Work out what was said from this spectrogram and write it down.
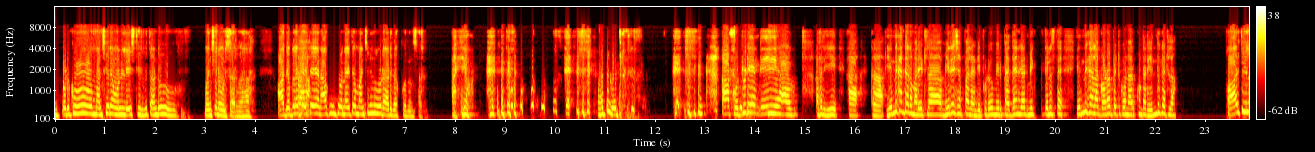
ఇప్పటికు మంచిగానే ఉండి లేచి తిరుగుతాడు. మంచిగానే ఉండు సార్. ఆ- దెబ్బలకైతే నాకు ఇంకోనైతే మంచినీళ్ళు కూడా అడగకపోదాం సార్. అయ్యో. అట్టు. ఆ కొట్టుడేంటి అసలు ఎందుకంటారు మరి ఇట్లా? మీరే చెప్పాలండి. ఇప్పుడు మీరు పెద్ద కాబట్టి మీకు తెలిస్తే ఎందుకు అలా గొడవ పెట్టుకొని నరుక్కుంటారు? ఎందుకు అట్లా? పార్టీల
